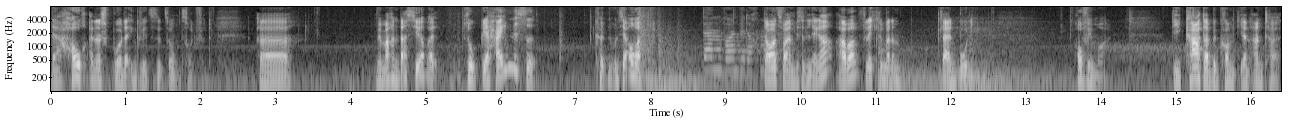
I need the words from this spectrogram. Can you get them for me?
der Hauch einer Spur der Inquisition zurückführt. Äh, wir machen das hier, weil so Geheimnisse könnten uns ja auch was bringen. Dauert zwar ein bisschen länger, aber vielleicht kriegen wir einen kleinen Boni. Hoffe ich mal. Die Kater bekommt ihren Anteil.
